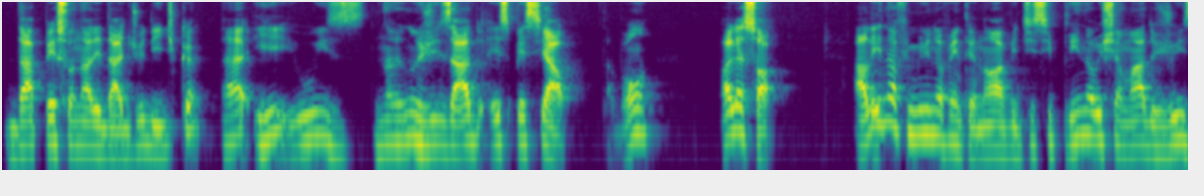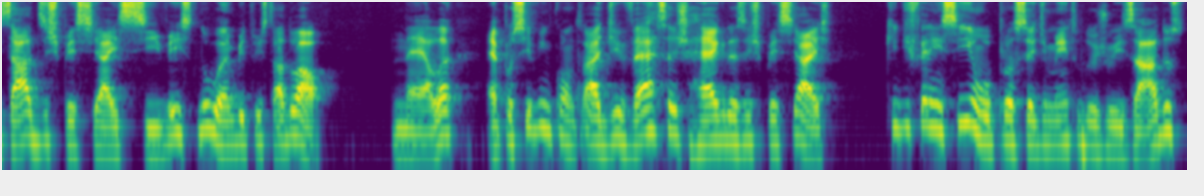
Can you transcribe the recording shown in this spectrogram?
da personalidade jurídica né, e o, no juizado especial, tá bom? Olha só, a Lei 9.099 disciplina os chamados juizados especiais cíveis no âmbito estadual. Nela, é possível encontrar diversas regras especiais que diferenciam o procedimento dos juizados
